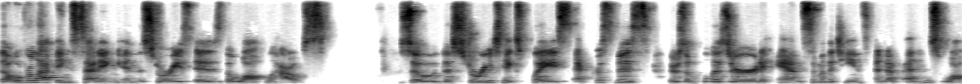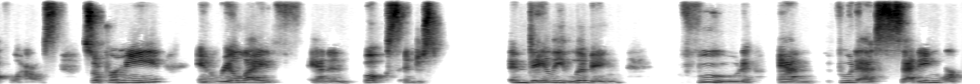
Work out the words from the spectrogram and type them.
The overlapping setting in the stories is the Waffle House. So the story takes place at Christmas. There's a blizzard, and some of the teens end up in this Waffle House. So for me, in real life and in books and just in daily living, food and food as setting or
